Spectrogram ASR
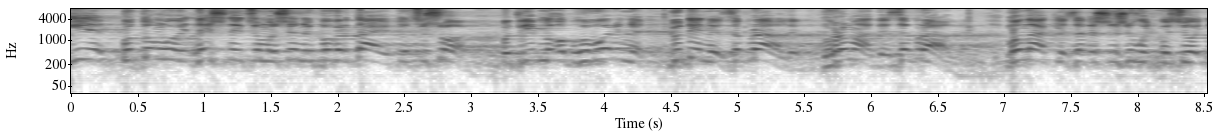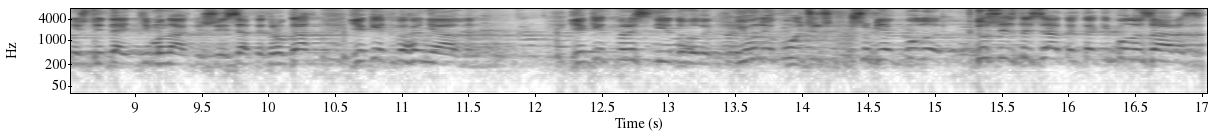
і потім знайшли цю машину і повертають, то це що? Потрібно обговорення? Людини забрали, громади забрали. Монахи зараз ще живуть по сьогоднішній день, ті монахи в 60-х роках, яких виганяли. Яких переслідували, і вони хочуть, щоб як було до 60-х, так і було зараз,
